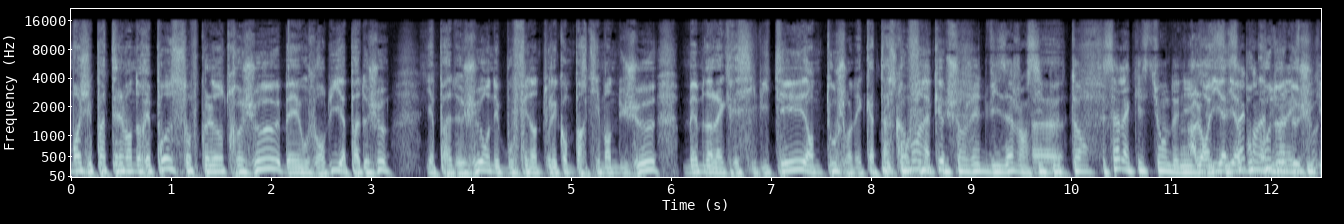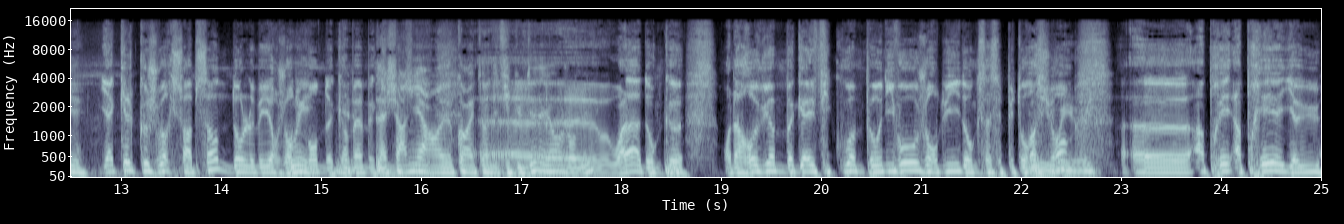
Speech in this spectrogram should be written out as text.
Euh, moi j'ai pas tellement de réponses, sauf que notre jeu, ben aujourd'hui il n'y a pas de jeu. Il n'y a pas de jeu, on est bouffé dans tous les compartiments du jeu, même dans l'agressivité, en touche on est catastrophique. comment on a pu changer de visage en si peu de temps? C'est ça la question, Denis. Alors il y a, beaucoup de, joueurs. Il y a quelques joueurs qui sont absents, dont le meilleur joueur du monde quand même. La charnière qui, encore été en difficulté d'ailleurs euh, aujourd'hui. voilà, donc euh, on a revu un Gaël Ficou un peu au niveau aujourd'hui, donc ça c'est plutôt rassurant. Euh, après, après il y a eu,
